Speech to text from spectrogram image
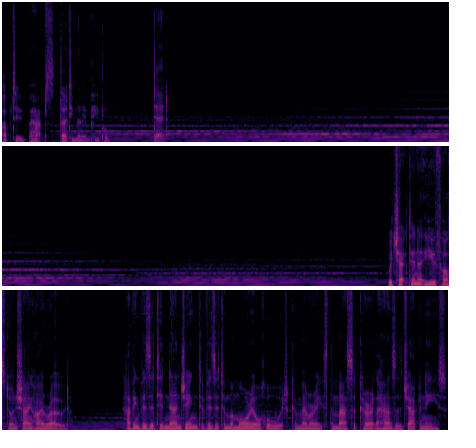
up to perhaps 30 million people, dead. We checked in at a youth hostel on Shanghai Road. Having visited Nanjing to visit a memorial hall which commemorates the massacre at the hands of the Japanese,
